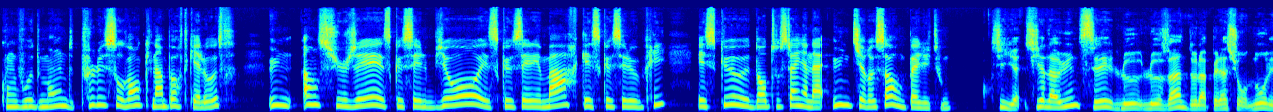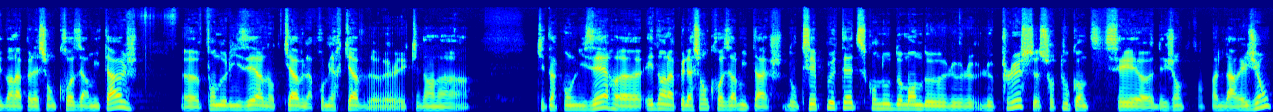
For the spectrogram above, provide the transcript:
qu'on vous demande plus souvent que n'importe quel autre? Une, Un sujet Est-ce que c'est le bio? Est-ce que c'est les marques? Est-ce que c'est le prix? Est-ce que dans tout cela, il y en a une qui ressort ou pas du tout? S'il y, en a une, c'est le, vin de l'appellation. Nous, on est dans l'appellation Croix Hermitage. Euh, Pont de l'Isère, notre cave, la première cave euh, qui est dans la, qui est à Pont de l'Isère, euh, et dans l'appellation Croix-Hermitage. Donc c'est peut-être ce qu'on nous demande le, plus, surtout quand c'est euh, des gens qui ne sont pas de la région.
